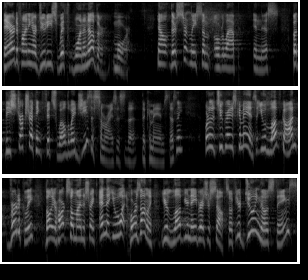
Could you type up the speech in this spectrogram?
They are defining our duties with one another more. Now, there's certainly some overlap in this, but the structure I think fits well the way Jesus summarizes the, the commands, doesn't he? What are the two greatest commands? That you love God vertically with all your heart, soul, mind, and strength, and that you what? Horizontally, you love your neighbor as yourself. So if you're doing those things,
